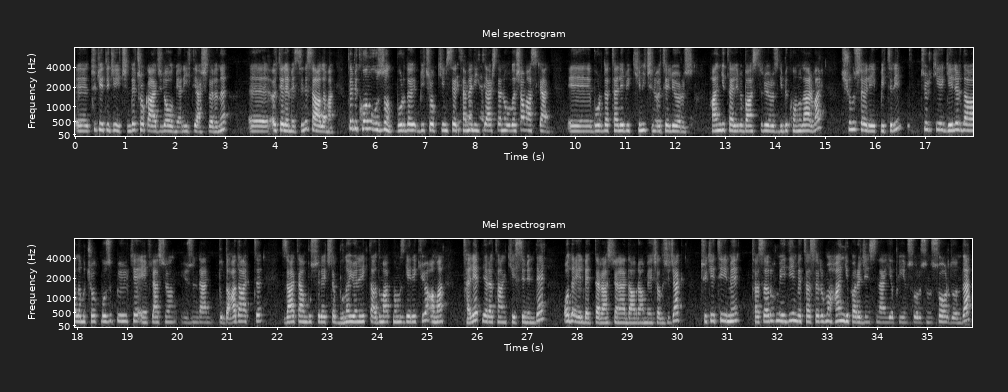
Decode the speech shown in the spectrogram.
e, tüketici için de çok acil olmayan ihtiyaçlarını e, ötelemesini sağlamak. Tabii konu uzun. Burada birçok kimse temel ihtiyaçlarına ulaşamazken e, burada talebi kim için öteliyoruz, hangi talebi bastırıyoruz gibi konular var. Şunu söyleyip bitireyim. Türkiye gelir dağılımı çok bozuk bir ülke. Enflasyon yüzünden bu daha da arttı. Zaten bu süreçte buna yönelik de adım atmamız gerekiyor ama talep yaratan kesiminde o da elbette rasyonel davranmaya çalışacak. Tüketimi tasarruf mu edeyim ve tasarrufumu hangi para cinsinden yapayım sorusunu sorduğunda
